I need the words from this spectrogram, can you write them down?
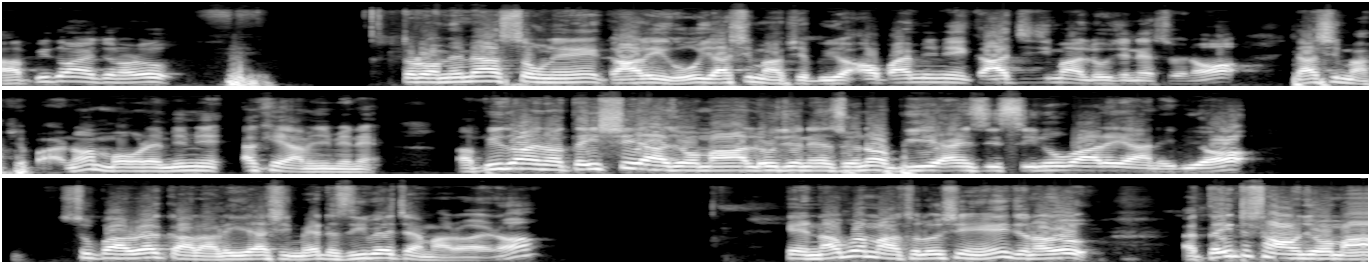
အာပြီးတော့ရင်ကျွန်တော်တို့တော်တော်များများစုံနေတဲ့ကားလေးကိုရရှိမှာဖြစ်ပြီးတော့အောက်ပိုင်းမြင့်မြင့်ကားကြီးကြီးမှလိုချင်နေဆိုရင်တော့ရရှိမှာဖြစ်ပါနော် model မြင့်မြင့်အခရာမြင့်မြင့်နဲ့အာပြီးတော့ရင်တော့3800ကျော်မှလိုချင်နေဆိုရင်တော့ BAIC Sinova တွေကနေပြီးတော့ super red color လေးရရှိမယ်တစ်စီးပဲကြံပါတော့ရနော်ကဲနောက်ဘက်မှာဆိုလို့ရှိရင်ကျွန်တော်တို့အသိန်းတစ်ထောင်ကျော်မှာ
